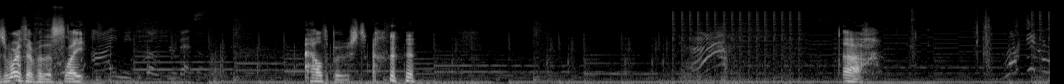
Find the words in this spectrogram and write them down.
Was worth it for the slight I need to go through this. health boost. Ugh. Lock and load!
